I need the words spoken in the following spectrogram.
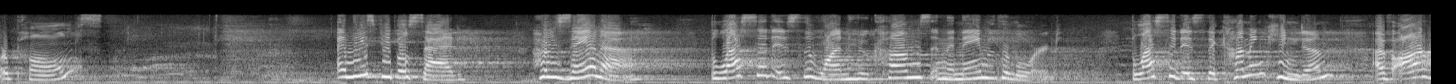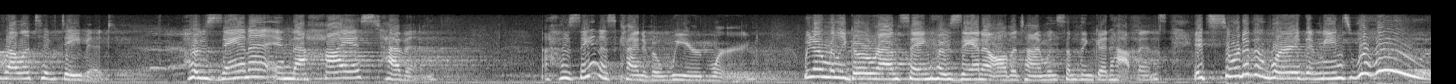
or palms. And these people said, Hosanna! Blessed is the one who comes in the name of the Lord. Blessed is the coming kingdom of our relative David. Hosanna in the highest heaven. Hosanna is kind of a weird word. We don't really go around saying Hosanna all the time when something good happens. It's sort of a word that means woohoo.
